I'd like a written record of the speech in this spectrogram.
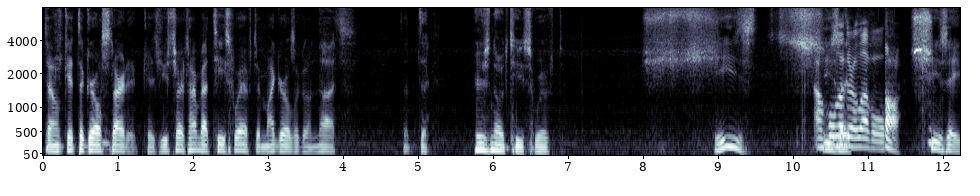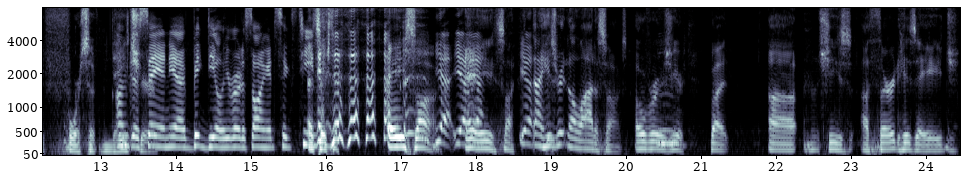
don't get the girl started because you start talking about T Swift and my girls will go nuts. The, the, here's no T Swift. She's A whole other level. Oh, she's a force of nature. I'm just saying, yeah, big deal. He wrote a song at 16. At 16. a song. Yeah, yeah, A yeah. song. Yeah. Mm. Now he's written a lot of songs over his years, but uh, she's a third his age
